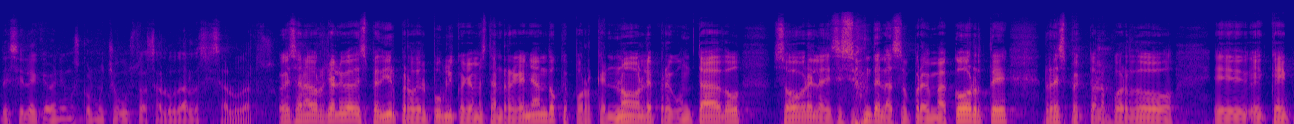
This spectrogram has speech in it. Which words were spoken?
decirle que venimos con mucho gusto a saludarlas y saludarlos. Oye, senador, ya lo iba a despedir, pero del público ya me están regañando que porque no le he preguntado sobre la decisión de la Suprema Corte respecto al acuerdo eh, eh, que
